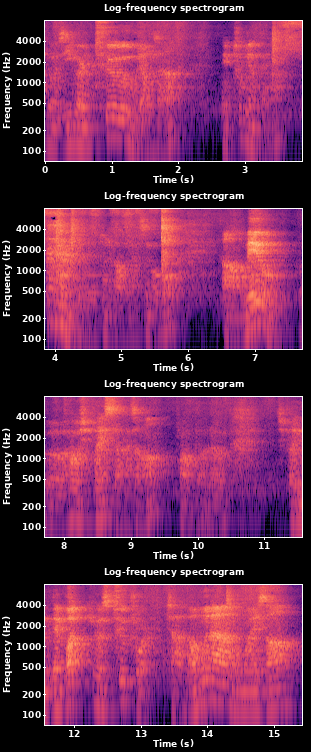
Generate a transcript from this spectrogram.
He was eager to 부정사 네, to 부정사야. 그래서 동사 원형 쓴 거고 어, 매우 어, 하고 싶어 했어 가서 어, 뭐, 싶어 했는데 but he was too poor. 자 너무나 뭐뭐해서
